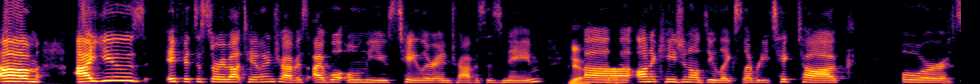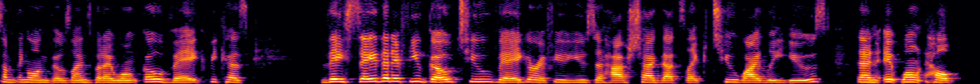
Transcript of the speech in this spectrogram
um, I use if it's a story about Taylor and Travis, I will only use Taylor and Travis's name. Yeah. Uh, on occasion, I'll do like celebrity TikTok or something along those lines, but I won't go vague because they say that if you go too vague or if you use a hashtag that's like too widely used, then it won't help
